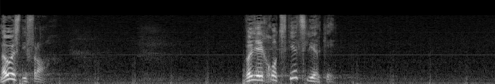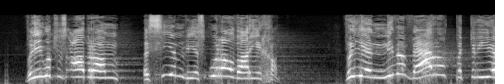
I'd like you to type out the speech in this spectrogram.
Nou is die vraag. Wil jy God steeds leer ken? Wil jy ook soos Abraham 'n seun wees oral waar jy gaan? Wil jy 'n nuwe wêreld betree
